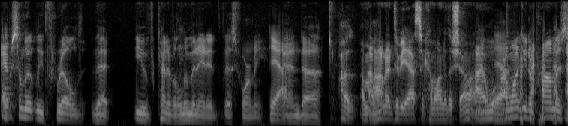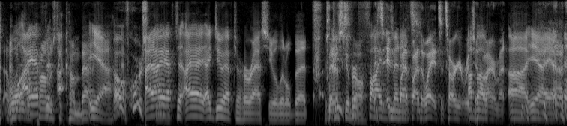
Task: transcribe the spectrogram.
absolutely thrilled that you've kind of illuminated this for me. Yeah. And uh, I- I'm honored to be asked to come onto the show. I, w- Yeah. I want you to promise. I Well, want you I to have to- promise to, I- come back. Yeah. oh, of course. I, I have to. I I do have to harass you a little bit, just for five It's- it's- by, minutes. by the way, it's a target-rich about, environment. Uh, yeah,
